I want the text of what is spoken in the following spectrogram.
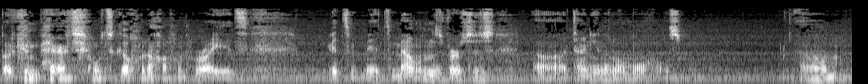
But compared to what's going on on the right, it's it's it's mountains versus uh, tiny little molehills. Um,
